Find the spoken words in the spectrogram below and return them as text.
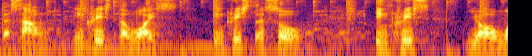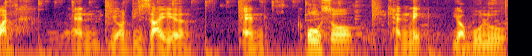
the sound, increase the voice, increase the soul, increase your want and your desire and also can make your bulu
